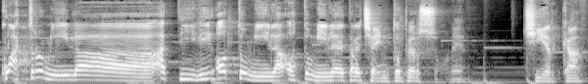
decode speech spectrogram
4.000 attivi, 8.000, 8.300 persone circa.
